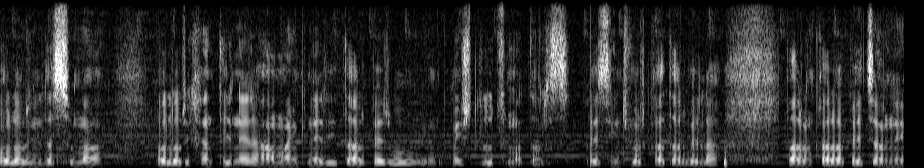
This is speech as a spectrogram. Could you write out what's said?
բոլորին լսում է բոլորի խնդիրները համայնքների տարբեր ու միշտ լուծում է տալիս։ Այս ինչ որ կատարվել է պարոն Կարապետյանի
